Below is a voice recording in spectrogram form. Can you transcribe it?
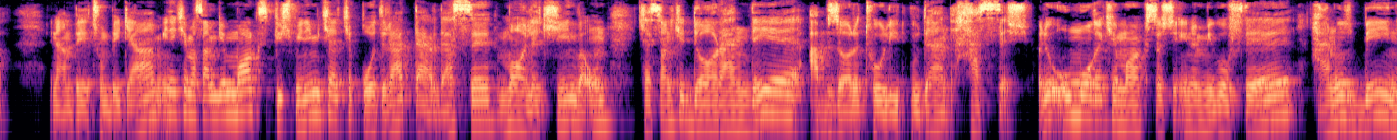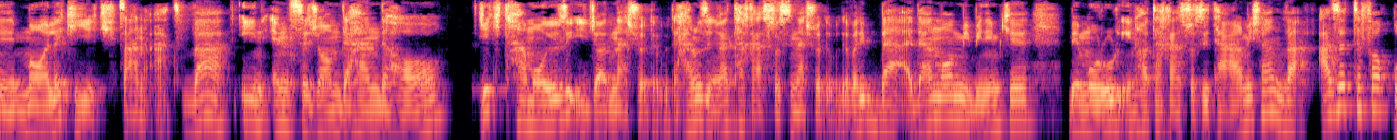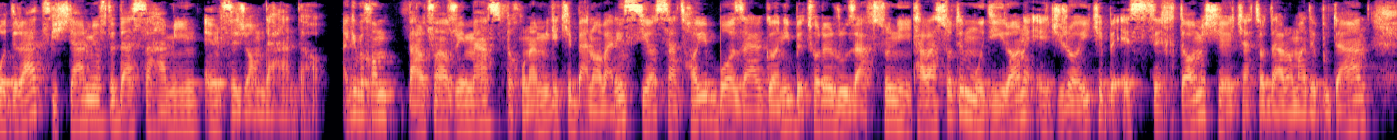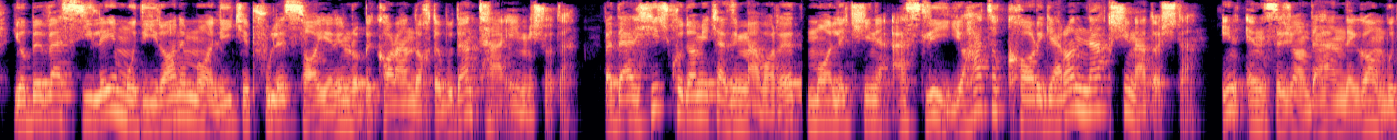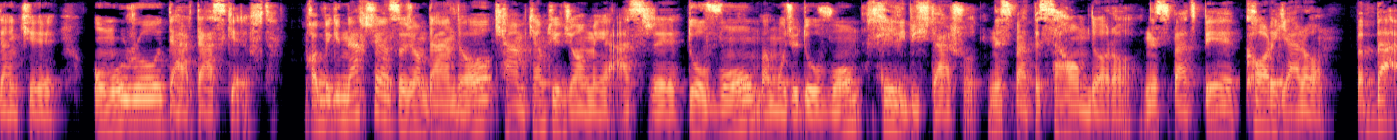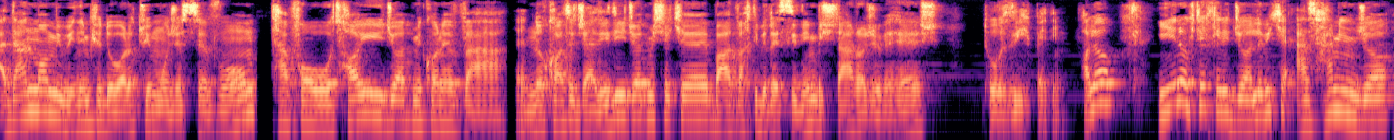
اینم بهتون بگم اینه که مثلا میگه مارکس پیش بینی می‌کرد که قدرت در دست مالکین و اون کسانی که دارنده ابزار تولید بودن هستش. ولی اون موقع که مارکس داشته اینو می‌گفته هنوز بین مالک یک صنعت و این انسجام دهنده ها یک تمایز ایجاد نشده بوده. هنوز اینقدر تخصصی نشده بوده. ولی بعدا ما می‌بینیم که به مرور اینها تخصصی تر میشن و از اتفاق قدرت بیشتر میفته دست همین انسجام دهنده ها اگه بخوام براتون از روی متن بخونم میگه که بنابراین سیاست های بازرگانی به طور روزافزونی توسط مدیران اجرایی که به استخدام شرکت ها درآمده بودن یا به وسیله مدیران مالی که پول سایرین رو به کار انداخته بودن تعیین می شدن. و در هیچ کدام یک از این موارد مالکین اصلی یا حتی کارگران نقشی نداشتن. این انسجام دهندگان بودن که امور رو در دست گرفتن. خواهد بگی نقش انسجام دهنده ها کم کم توی جامعه عصر دوم و موج دوم خیلی بیشتر شد نسبت به سهامدارا نسبت به کارگران و بعدا ما می‌بینیم که دوباره توی موج سوم تفاوت ایجاد می‌کنه و نکات جدیدی ایجاد میشه که بعد وقتی رسیدیم بیشتر راجع بهش توضیح بدیم. حالا یه نکته خیلی جالبی که از همینجا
